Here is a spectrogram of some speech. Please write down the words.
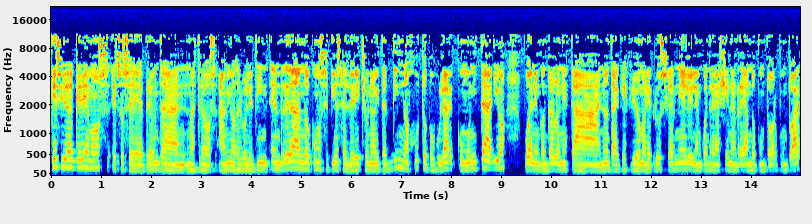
¿Qué ciudad queremos? Eso se preguntan nuestros amigos del boletín Enredando, cómo se piensa el derecho a un hábitat digno, justo, popular, comunitario. Pueden encontrarlo en esta nota que escribió María Cruz Ciarnielo y la encuentran allí en enredando.org.ar.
